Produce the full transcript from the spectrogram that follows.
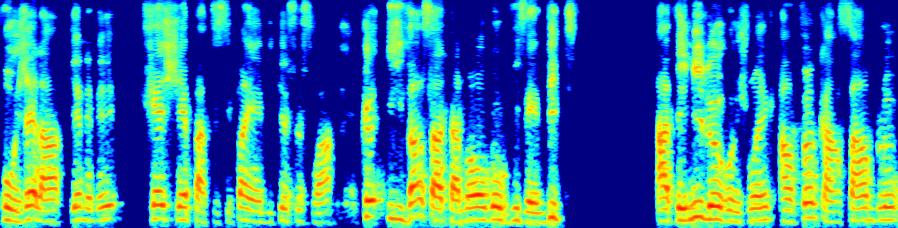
projet-là, bien aimé, très chers participants et invités ce soir, que Ivan Saltanov vous invite à venir le rejoindre afin qu'ensemble,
